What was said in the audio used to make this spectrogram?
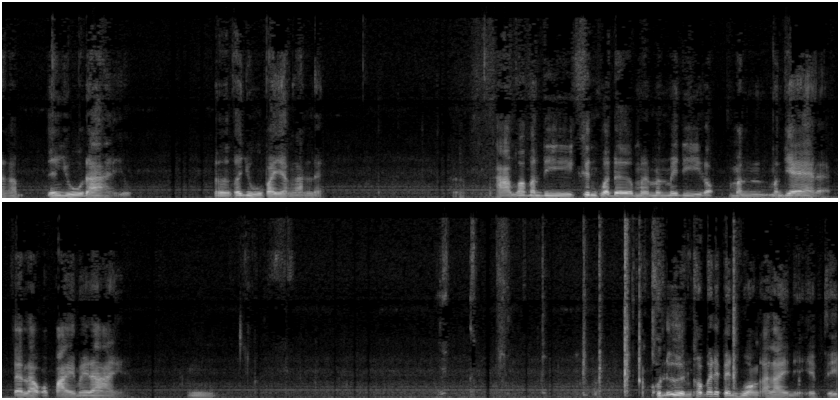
นะครับ ยังอยู่ได้อยู่ เออ ก็อยู่ไปอย่างนั้นแหละถามว่ามันดีขึ้นกว่าเดิมมันมันไม่ดีหรอก มันมันแย่แหละ แต่เราก็ไปไม่ได้ อืม คนอื่นเขาไม่ได้เป็นห่วงอะไรเนี่ยเอฟซี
